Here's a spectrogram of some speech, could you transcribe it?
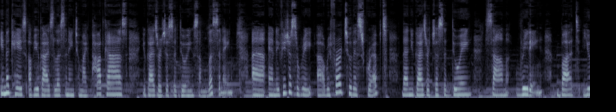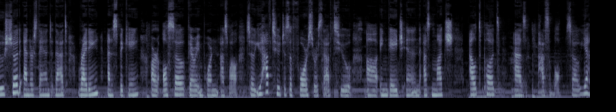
in the case of you guys listening to my podcast, you guys are just doing some listening. Uh, and if you just re, uh, refer to the script, then you guys are just doing doing some reading, but you should understand that writing and speaking are also very important as well. So you have to just force yourself to uh, engage in as much output as possible. So yeah,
